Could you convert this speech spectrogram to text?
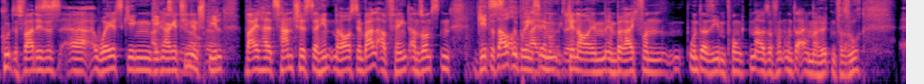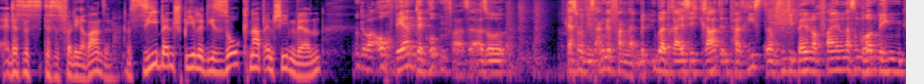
Gut, es war dieses äh, Wales gegen, gegen Argentinien Argentinien-Spiel, auch, weil halt Sanchez da hinten raus den Ball abfängt. Ansonsten geht es auch, auch übrigens im, Punkte, ja. genau, im, im Bereich von unter sieben Punkten, also von unter einem erhöhten Versuch. Äh, Das ist, das ist völliger Wahnsinn. Du hast sieben Spiele, die so knapp entschieden werden. Und aber auch während der Gruppenphase. Also erstmal, wie es angefangen hat, mit über 30 Grad in Paris, da sind die Bälle noch fallen lassen worden wegen,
